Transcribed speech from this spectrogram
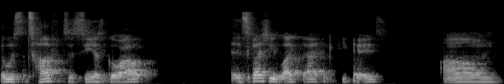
it was tough to see us go out, especially like that in PKs. Um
